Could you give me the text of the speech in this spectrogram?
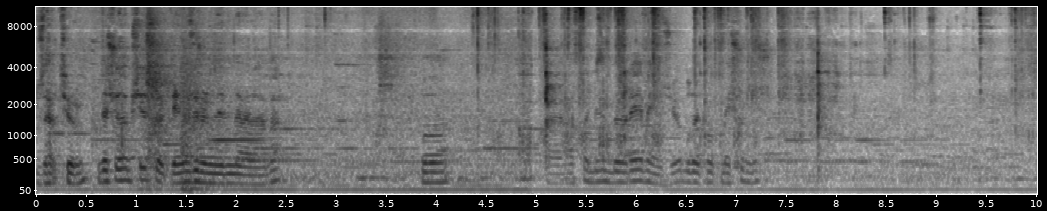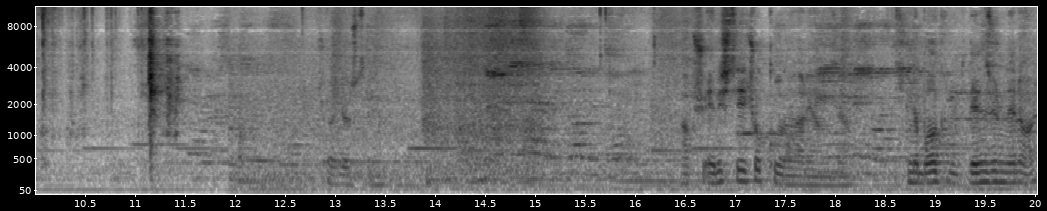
düzeltiyorum. Bir de şöyle bir şey söyleyeyim, deniz ürünleriyle beraber. Bu e, aslında bizim böreğe benziyor. Bu da çok meşhurmuş. Şöyle göstereyim. Abi şu erişteyi çok kullanıyorlar yalnız ya. İçinde balık, deniz ürünleri var.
